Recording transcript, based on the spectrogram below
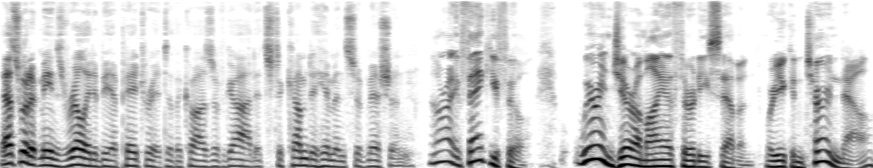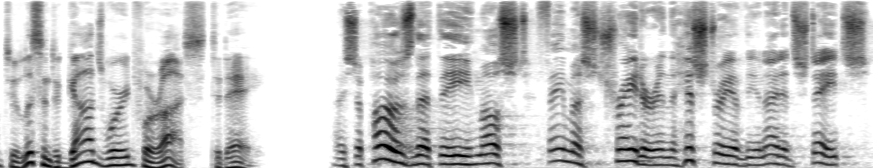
That's what it means, really, to be a patriot to the cause of God. It's to come to Him in submission. All right. Thank you, Phil. We're in Jeremiah 37, where you can turn now to listen to God's word for us today. I suppose that the most famous traitor in the history of the United States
